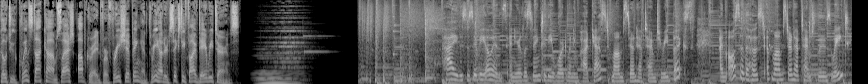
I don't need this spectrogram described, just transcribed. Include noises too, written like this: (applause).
Go to quince.com slash upgrade for free shipping and 365-day returns. Hi, this is Zibby Owens, and you're listening to the award winning podcast, Moms Don't Have Time to Read Books. I'm also the host of Moms Don't Have Time to Lose Weight,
